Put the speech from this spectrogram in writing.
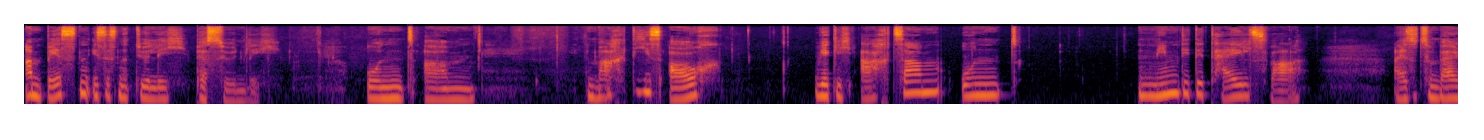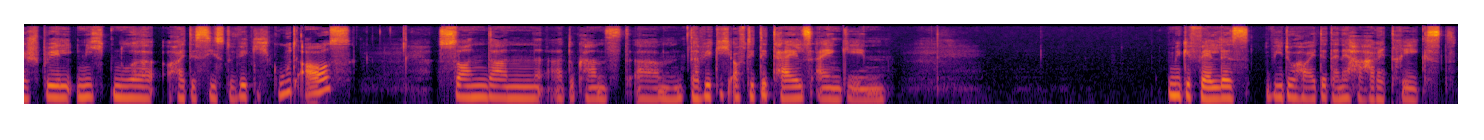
Am besten ist es natürlich persönlich. Und ähm, mach dies auch wirklich achtsam und nimm die Details wahr. Also zum Beispiel nicht nur, heute siehst du wirklich gut aus, sondern äh, du kannst ähm, da wirklich auf die Details eingehen. Mir gefällt es, wie du heute deine Haare trägst.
